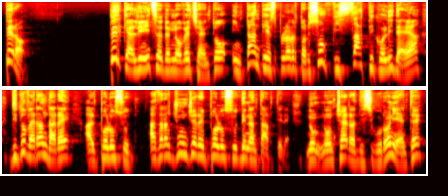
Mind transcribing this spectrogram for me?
Però perché all'inizio del Novecento in tanti esploratori sono fissati con l'idea di dover andare al Polo Sud, ad raggiungere il Polo Sud in Antartide. Non, non c'era di sicuro niente,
